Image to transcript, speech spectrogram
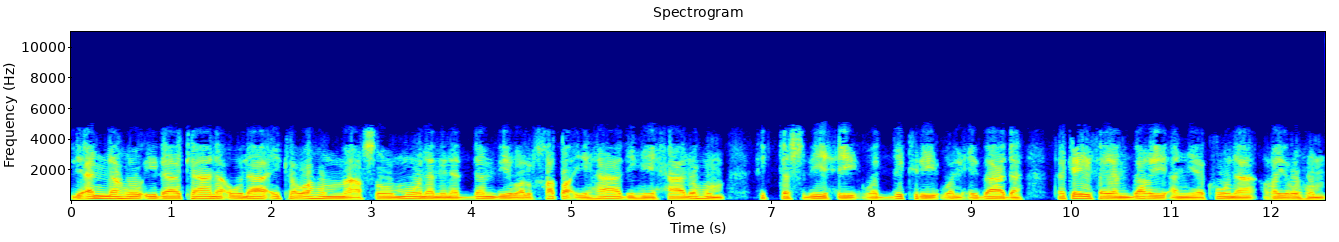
لأنه إذا كان أولئك وهم معصومون من الذنب والخطأ هذه حالهم في التسبيح والذكر والعبادة فكيف ينبغي أن يكون غيرهم؟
